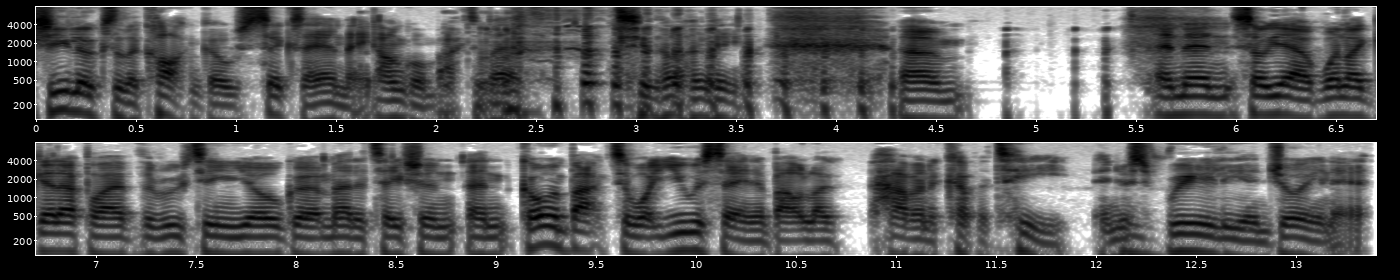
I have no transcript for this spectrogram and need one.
she looks at the clock and goes, 6 a.m. Mate, I'm going back to bed." Do you know what I mean? Um, and then, so yeah, when I get up, I have the routine yoga, meditation, and going back to what you were saying about like having a cup of tea and just Mm. really enjoying it.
